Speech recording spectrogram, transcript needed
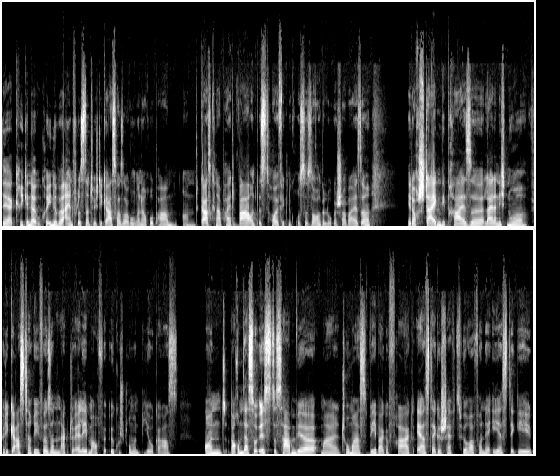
Der Krieg in der Ukraine beeinflusst natürlich die Gasversorgung in Europa und Gasknappheit war und ist häufig eine große Sorge, logischerweise. Jedoch steigen die Preise leider nicht nur für die Gastarife, sondern aktuell eben auch für Ökostrom und Biogas. Und warum das so ist, das haben wir mal Thomas Weber gefragt. Er ist der Geschäftsführer von der ESDG.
